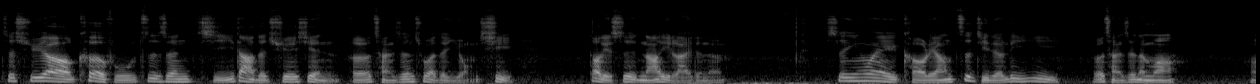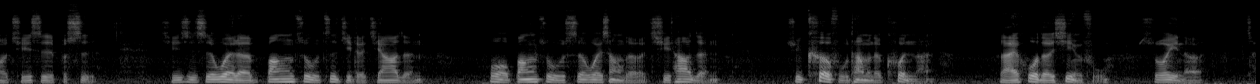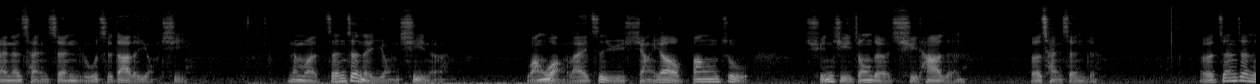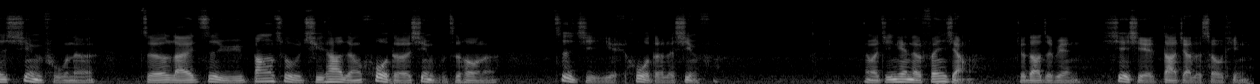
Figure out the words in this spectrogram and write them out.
这需要克服自身极大的缺陷而产生出来的勇气，到底是哪里来的呢？是因为考量自己的利益而产生的吗？哦，其实不是，其实是为了帮助自己的家人或帮助社会上的其他人去克服他们的困难，来获得幸福。所以呢，才能产生如此大的勇气。那么，真正的勇气呢，往往来自于想要帮助群体中的其他人而产生的；而真正的幸福呢，则来自于帮助其他人获得幸福之后呢，自己也获得了幸福。那么，今天的分享就到这边，谢谢大家的收听。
